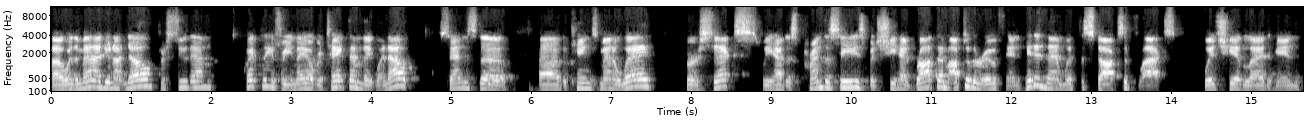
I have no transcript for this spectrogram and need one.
Uh, where the men I do not know, pursue them quickly, for you may overtake them. They went out, sends the, the king's men away. Verse 6, we have this parentheses, but she had brought them up to the roof and hidden them with the stalks of flax which he had led in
